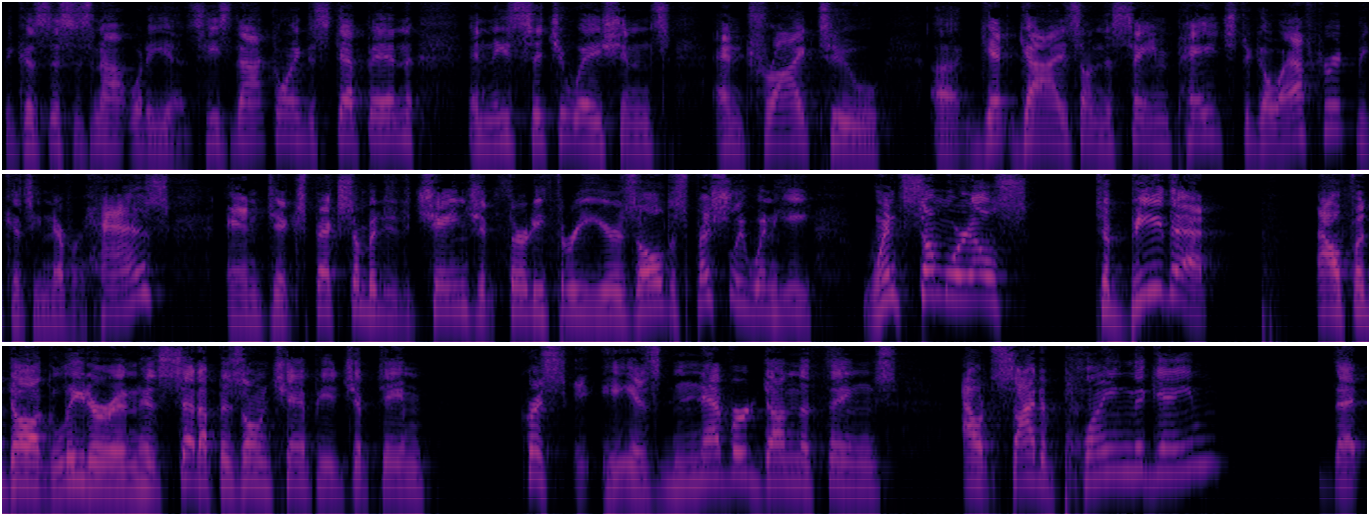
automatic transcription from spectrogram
because this is not what he is. He's not going to step in in these situations and try to uh, get guys on the same page to go after it because he never has. And to expect somebody to change at 33 years old, especially when he went somewhere else to be that alpha dog leader and has set up his own championship team. Chris, he has never done the things outside of playing the game that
